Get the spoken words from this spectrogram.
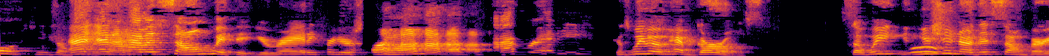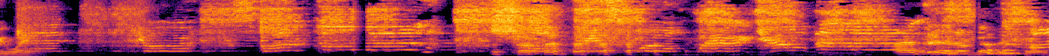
Oh, geez, and, and I have a song with it. You ready for your song? I'm ready. Because we both have girls. So we Woo. you should know this song very well. I said I know this one.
